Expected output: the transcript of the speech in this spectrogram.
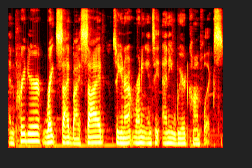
and Prettier right side by side so you're not running into any weird conflicts.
